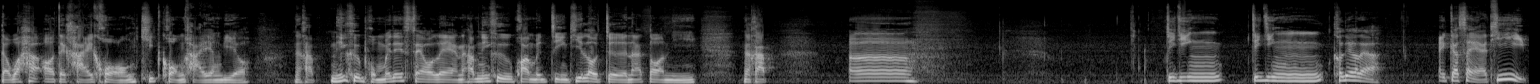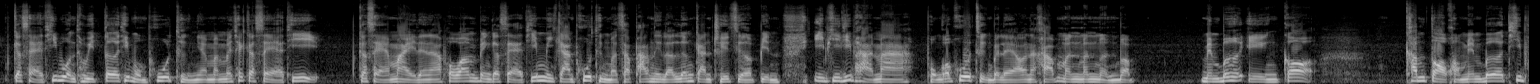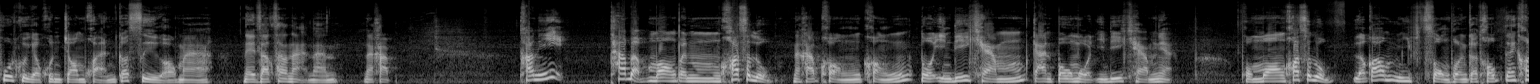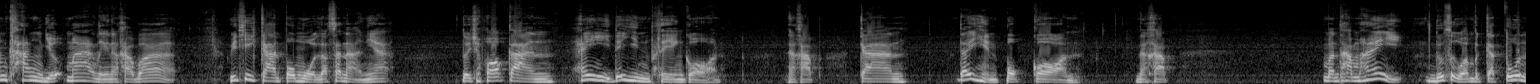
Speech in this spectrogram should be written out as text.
แต่ว่าเอาแต่ขายของคิดของขายอย่างเดียวนะครับ นี่คือผมไม่ได้แซวแรงนะครับ นี่คือความเป็นจริงที่เราเจอนะตอนนี้นะครับเออจริงๆจริงๆเขาเรียกอะไรอะไอกระแสที่กระแสที่บนทวิตเตอร์ที่ผมพูดถึงเนี่ยมันไม่ใช่กระแสที่ กระแสใหม่เลยนะ เพราะว่ามันเป็นกระแสที่มีการพูดถึงมาสักพักนึงแล้วเรื่องการ treat ศิลปิน EP ที่ผ่านมา ผมก็พูดถึงไปแล้วนะครับ มันมันเหมือนแบบ member เองก็คำตอบของ member ที่พูดคุยกับคุณจอมขวัญก็สื่อออกมาในลักษณะนั้นนะครับ คราวนี้ถ้าแบบมองเป็นข้อสรุปนะครับของของตัว Indy Camp การโปรโมท Indy Camp เนี่ยผมมองข้อสรุปแล้วก็มีส่งผลกระทบได้ค่อนข้างเยอะมากเลยนะครับว่า วิธีการโปรโมทลักษณะเนี้ยโดยเฉพาะการให้ได้ยินเพลงก่อนนะครับ การได้เห็นปกก่อนนะครับ มันทำให้รู้สึกว่ามันกระตุ้น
